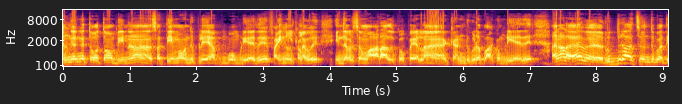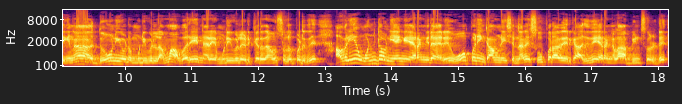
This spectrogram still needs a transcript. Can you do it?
அங்கங்கே தோத்தோம் அப்படின்னா சத்தியமாக வந்து பிளே ஆஃப் போக முடியாது. ஃபைனல் கனவு. இந்த வருஷம் ஆறாவது கோப்பையெல்லாம் கண்டு கூட பார்க்க முடியாது. அதனால ருத்ராஜ் வந்து பார்த்தீங்கன்னா தோனியோட முடிவு இல்லாமல் அவரே நிறைய முடிவுகள் எடுக்கிறதாவும் சொல்லப்படுது. அவர் ஏன் ஒன் டவுன் ஏங்க இறங்குறாரு? ஓப்பனிங் காம்பினேஷன் சூப்பராகவே இருக்கு. அதுவே இறங்கலாம் அப்படின்னு சொல்லிட்டு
